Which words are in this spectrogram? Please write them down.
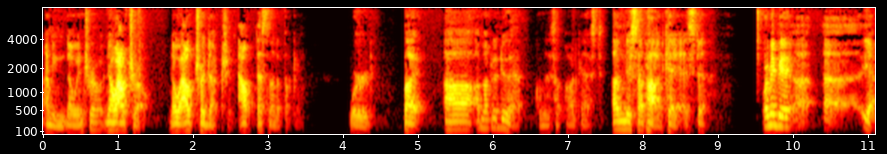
I mean, no intro, no outro, no outroduction. Out. That's not a fucking word. But uh, I'm not to do that on this podcast. On this podcast, or maybe, uh, uh, yeah.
